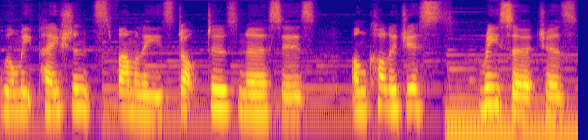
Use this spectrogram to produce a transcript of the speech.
we'll meet patients, families, doctors, nurses, oncologists, researchers,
